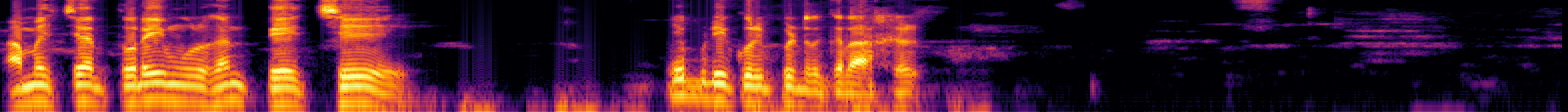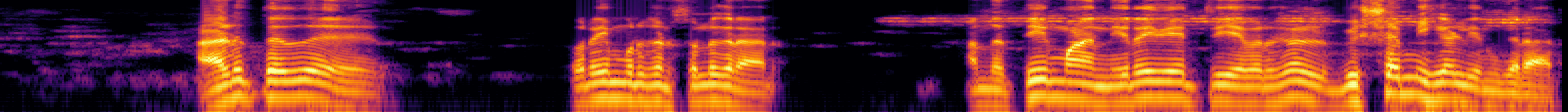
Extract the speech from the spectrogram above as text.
அமைச்சர் துரைமுருகன் பேச்சு. இப்படி குறிப்பிட்டிருக்கிறார்கள்? அடுத்தது துரைமுருகன் சொல்லுகிறார் அந்த தீர்மானம் நிறைவேற்றியவர்கள் விஷமிகள் என்கிறார்.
